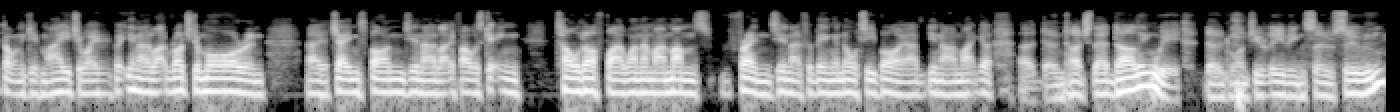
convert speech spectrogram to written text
don't want to give my age away, but you know, like Roger Moore and uh, James Bond, you know, like if I was getting told off by one of my mum's friends, you know, for being a naughty boy, I, you know, I might go, uh, "Don't touch that, darling. We don't want you leaving so soon,"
